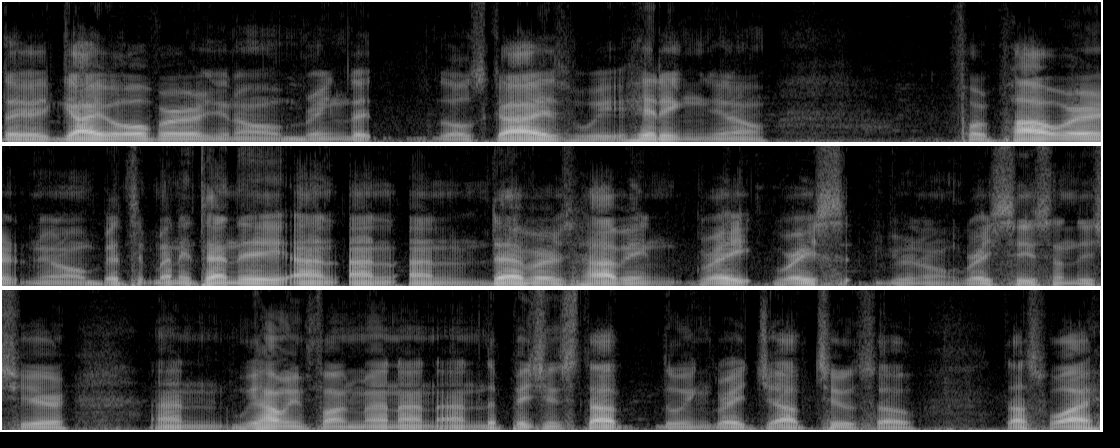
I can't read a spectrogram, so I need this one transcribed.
the guy over. You know, bring the those guys. We hitting. You know, for power. You know, Benintendi and and and Devers having great great you know great season this year, and we're having fun, man. And and the pitching staff doing great job too. So that's why.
